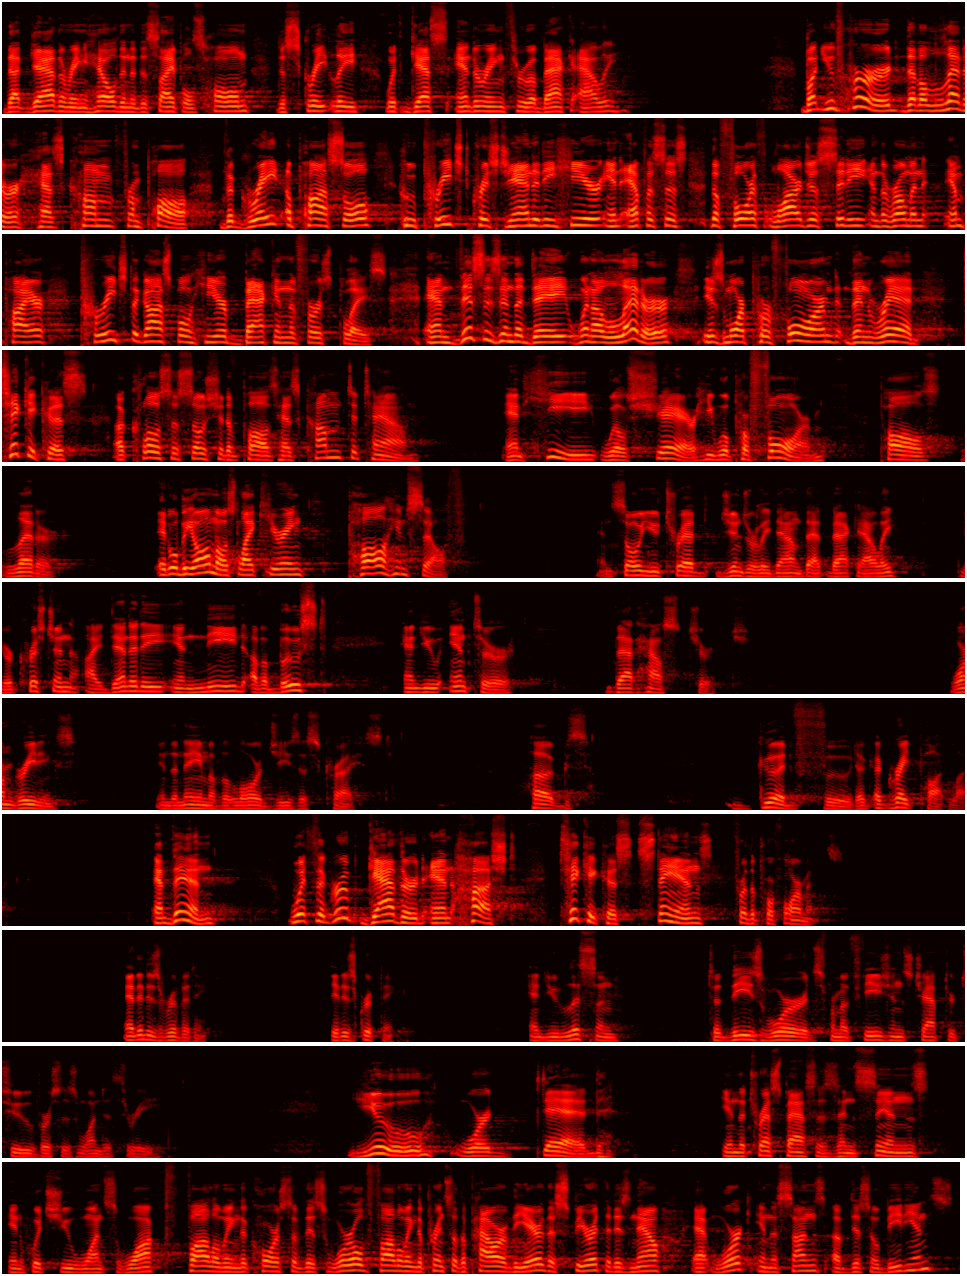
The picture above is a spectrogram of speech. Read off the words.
That gathering held in a disciple's home discreetly with guests entering through a back alley. But you've heard that a letter has come from Paul, the great apostle who preached Christianity here in Ephesus, the fourth largest city in the Roman Empire, preached the gospel here back in the first place. And this is in the day when a letter is more performed than read. Tychicus, a close associate of Paul's, has come to town and he will share, he will perform Paul's letter. It will be almost like hearing Paul himself. And so you tread gingerly down that back alley, your Christian identity in need of a boost, and you enter that house church. Warm greetings in the name of the Lord Jesus Christ. Hugs, good food, a, a great potluck. And then, with the group gathered and hushed, Tychicus stands for the performance. And it is riveting, it is gripping. And you listen to these words from Ephesians chapter 2, verses 1 to 3. You were dead in the trespasses and sins in which you once walked, following the course of this world, following the prince of the power of the air, the spirit that is now at work in the sons of disobedience,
